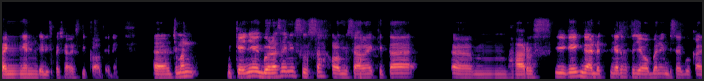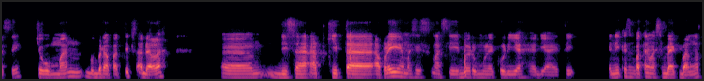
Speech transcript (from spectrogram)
pengen jadi spesialis di cloud ini. Uh, cuman kayaknya gue rasa ini susah kalau misalnya kita um, harus kayak nggak ada nggak ada satu jawaban yang bisa gue kasih cuman beberapa tips adalah um, di saat kita apalagi yang masih masih baru mulai kuliah ya di IT ini kesempatan masih baik banget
